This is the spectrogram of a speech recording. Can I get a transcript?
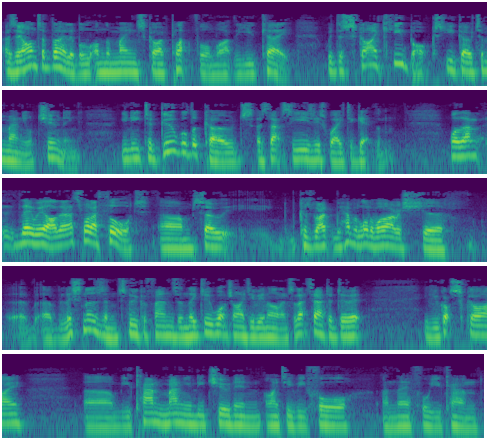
as they aren't available on the main Sky platform like the UK. With the Sky Q box, you go to manual tuning. You need to Google the codes as that's the easiest way to get them. Well, then, there we are. That's what I thought. Um, so, because we have a lot of Irish uh, uh, uh, listeners and snooker fans, and they do watch ITV in Ireland. So that's how to do it. If you've got Sky, um, you can manually tune in ITV4, and therefore you can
